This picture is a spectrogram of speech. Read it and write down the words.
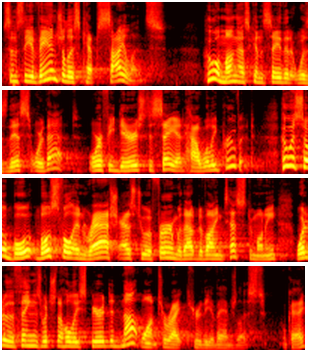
Since the evangelist kept silence, who among us can say that it was this or that? Or if he dares to say it, how will he prove it? Who is so bo- boastful and rash as to affirm without divine testimony what are the things which the Holy Spirit did not want to write through the evangelist? Okay?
